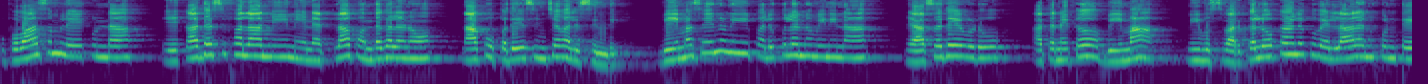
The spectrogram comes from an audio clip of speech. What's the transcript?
ఉపవాసం లేకుండా ఏకాదశి ఫలాన్ని నేనెట్లా పొందగలనో? నాకు ఉపదేశించవలసింది. భీమసేనుని పలుకులను వినిన వ్యాసదేవుడు అతనితో భీమా నీవు స్వర్గలోకాలకు వెళ్ళాలనుకుంటే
